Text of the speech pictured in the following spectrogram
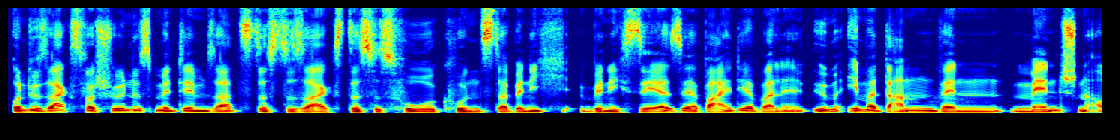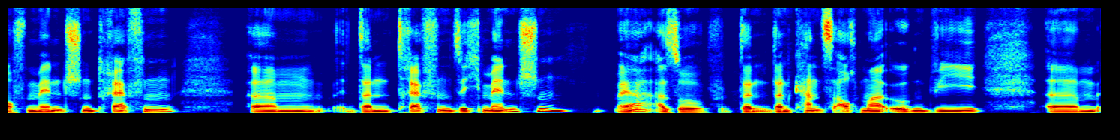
Und du sagst was Schönes mit dem Satz, dass du sagst, das ist hohe Kunst. Da bin ich, bin ich sehr, sehr bei dir, weil immer dann, wenn Menschen auf Menschen treffen, ähm, dann treffen sich Menschen. Ja, also dann, dann kann es auch mal irgendwie ähm,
